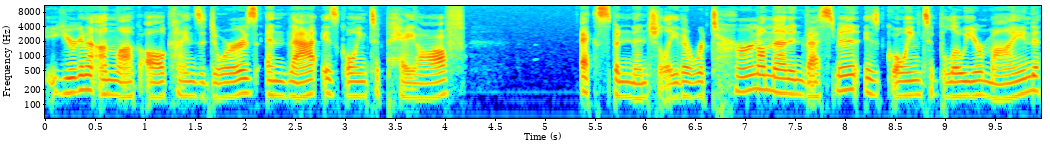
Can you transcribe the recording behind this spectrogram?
you're going to unlock all kinds of doors, and that is going to pay off exponentially. The return on that investment is going to blow your mind.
